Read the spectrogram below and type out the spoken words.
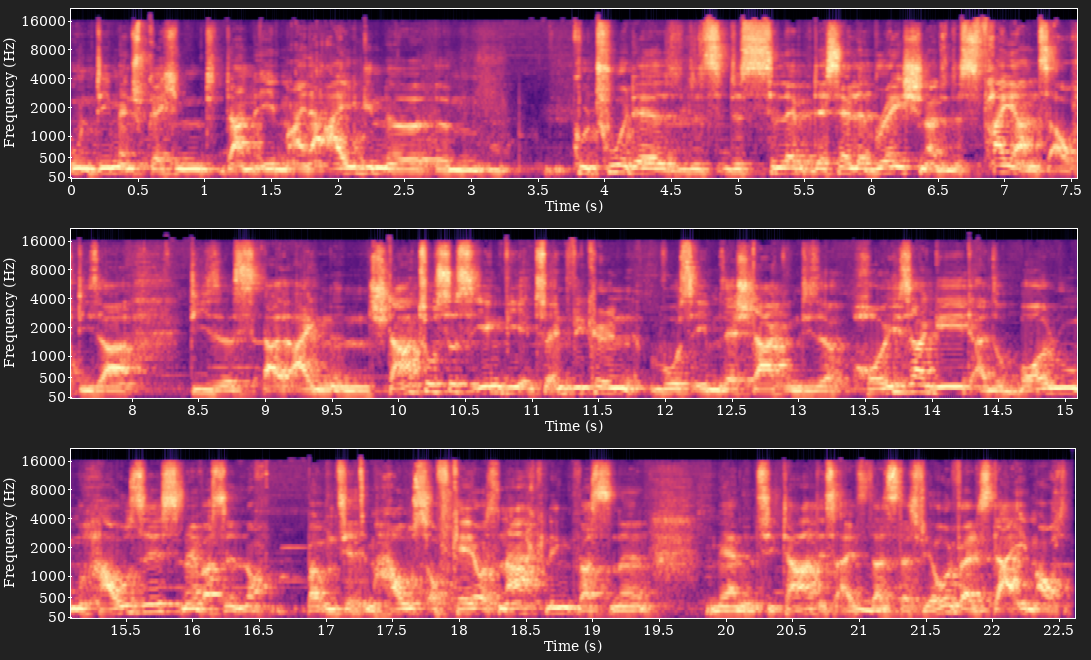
und dementsprechend dann eben eine eigene ähm, Kultur der, des, des der Celebration, also des Feierns auch dieser dieses äh, eigenen Statuses irgendwie zu entwickeln, wo es eben sehr stark um diese Häuser geht, also Ballroom Houses, ne, was noch bei uns jetzt im House of Chaos nachklingt, was ne, mehr ein Zitat ist, als dass das wiederholt, weil es da eben auch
